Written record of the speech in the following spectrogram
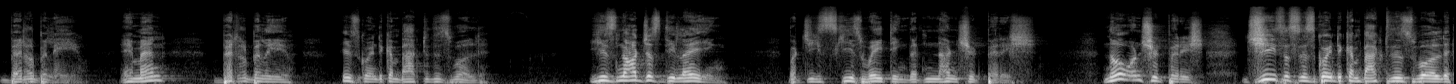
Better believe. Amen. Better believe He's going to come back to this world. He's not just delaying, but He's waiting that none should perish. No one should perish. Jesus is going to come back to this world.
